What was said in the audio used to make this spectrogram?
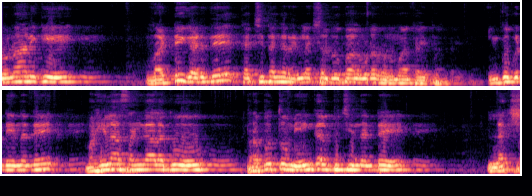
రుణానికి వడ్డీ కడితే ఖచ్చితంగా రెండు లక్షల రూపాయలు కూడా రుణమాఫీ అవుతుంది. ఇంకొకటి ఏంటంటే మహిళా సంఘాలకు ప్రభుత్వం ఏం కల్పించిందంటే లక్ష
